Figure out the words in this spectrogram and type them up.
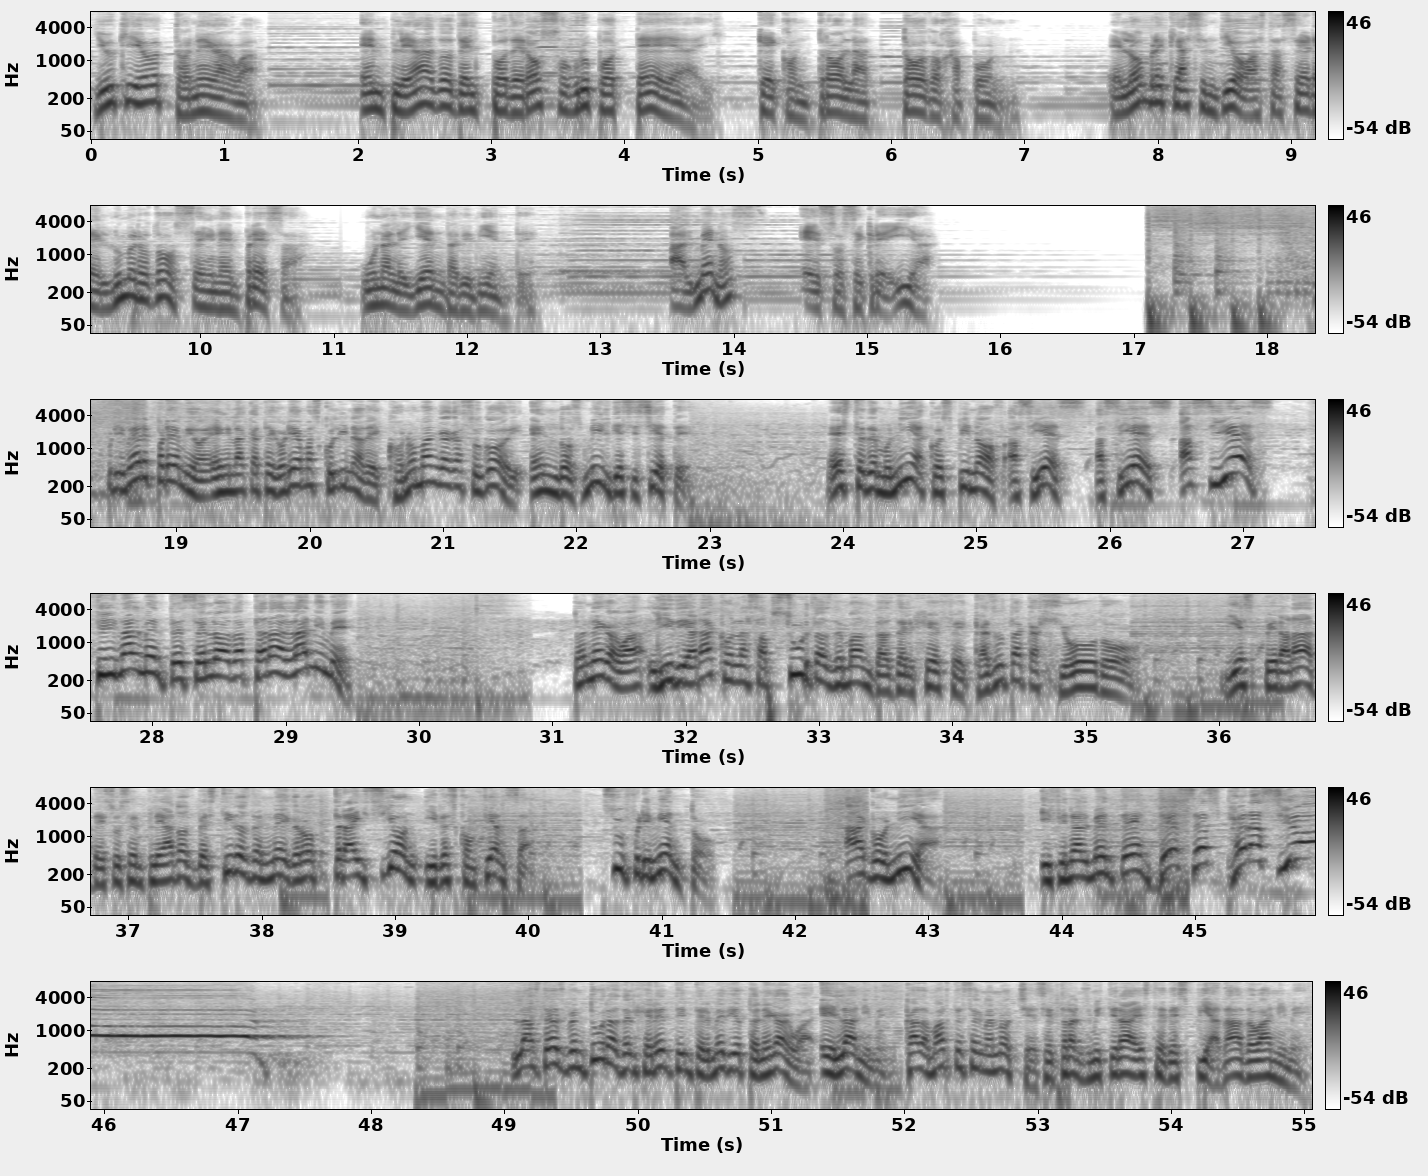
Yukio Tonegawa, empleado del poderoso grupo Tei, que controla todo Japón. El hombre que ascendió hasta ser el número 2 en la empresa, una leyenda viviente. Al menos, eso se creía. Primer premio en la categoría masculina de Konomanga Gasugoi en 2017. Este demoníaco spin-off, así es, así es, así es, finalmente se lo adaptará al anime. Tonegawa lidiará con las absurdas demandas del jefe Kazutaka Hyodo y esperará de sus empleados vestidos de negro traición y desconfianza, sufrimiento, agonía y finalmente desesperación. Las desventuras del gerente intermedio Tonegawa, el anime. Cada martes en la noche se transmitirá este despiadado anime.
